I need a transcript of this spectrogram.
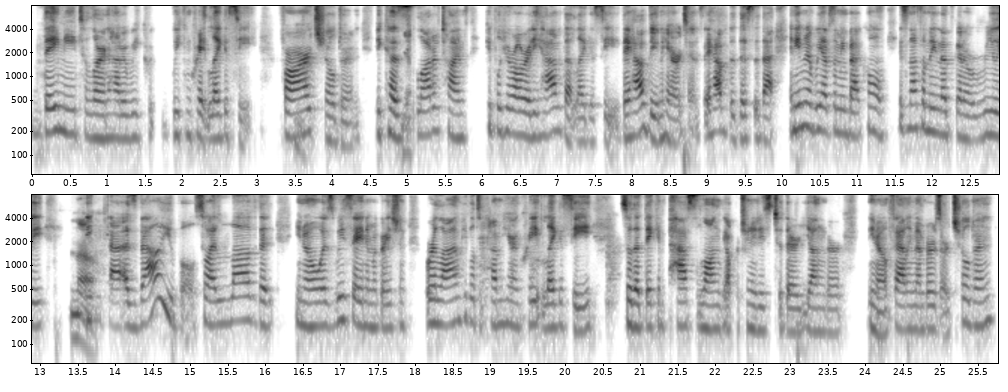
they need to learn how to we we can create legacy, for mm. our children because yeah. a lot of times people here already have that legacy they have the inheritance they have the this and that and even if we have something back home it's not something that's going to really no. be as valuable so i love that you know as we say in immigration we're allowing people to come here and create legacy so that they can pass along the opportunities to their younger you know family members or children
